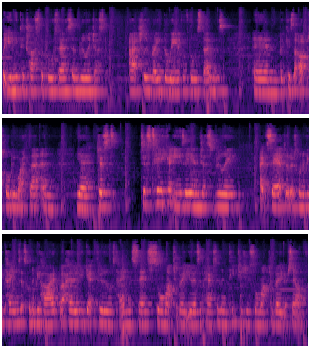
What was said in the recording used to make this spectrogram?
but you need to trust the process and really just actually ride the wave of those downs um, because the ups will be worth it. And yeah just just take it easy and just really accept that there's going to be times it's going to be hard but how you get through those times says so much about you as a person and teaches you so much about yourself.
